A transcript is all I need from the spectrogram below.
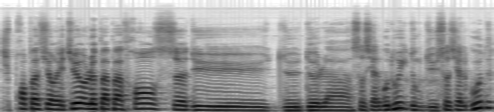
je prends pas fioriture, le Papa France du, de, la Social Good Week, donc du Social Good.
